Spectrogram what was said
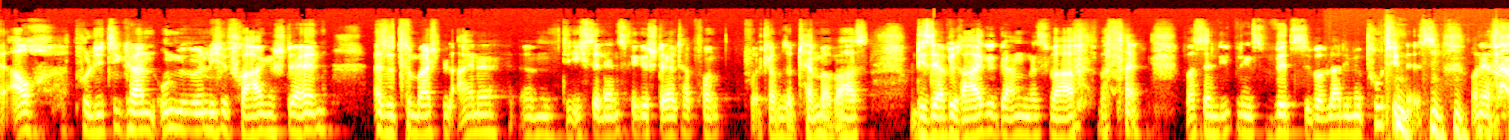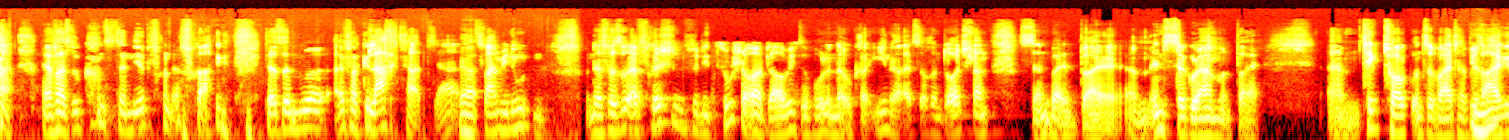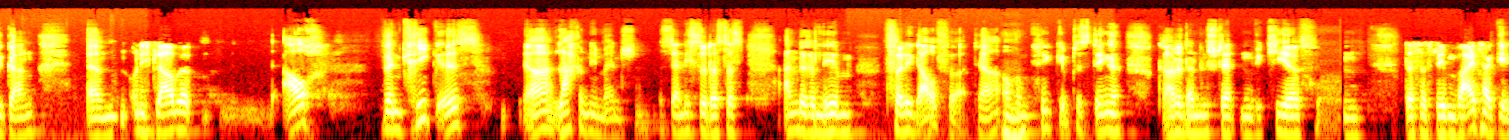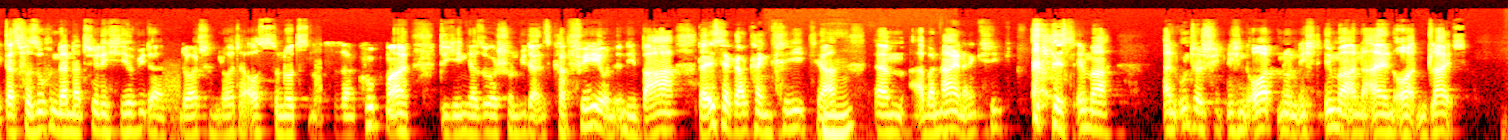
auch Politikern ungewöhnliche Fragen stellen. Also zum Beispiel eine, ähm, die ich Zelensky gestellt habe vom ich glaube im September war es, und die sehr viral gegangen ist, war, was sein, was sein Lieblingswitz über Wladimir Putin ist. Und er war, er war so konsterniert von der Frage, dass er nur einfach gelacht hat, ja, ja. zwei Minuten. Und das war so erfrischend für die Zuschauer, glaube ich, sowohl in der Ukraine als auch in Deutschland, ist dann bei, bei ähm, Instagram und bei ähm, TikTok und so weiter viral mhm. gegangen. Ähm, und ich glaube, auch wenn Krieg ist, ja, lachen die Menschen. Es ist ja nicht so, dass das andere Leben völlig aufhört. Ja, auch mhm. im Krieg gibt es Dinge, gerade dann in Städten wie Kiew, dass das Leben weitergeht. Das versuchen dann natürlich hier wieder in Deutschland Leute auszunutzen und zu sagen, guck mal, die gehen ja sogar schon wieder ins Café und in die Bar. Da ist ja gar kein Krieg. Ja, mhm. ähm, aber nein, ein Krieg ist immer an unterschiedlichen Orten und nicht immer an allen Orten gleich.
